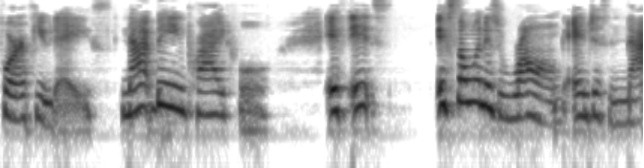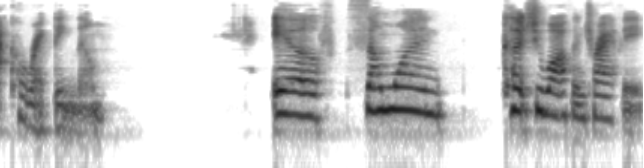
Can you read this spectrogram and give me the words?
for a few days, not being prideful. If it's if someone is wrong and just not correcting them. If someone cuts you off in traffic,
